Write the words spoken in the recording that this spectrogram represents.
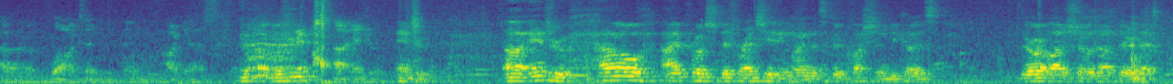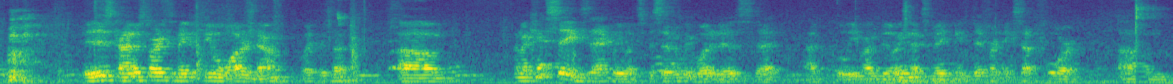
uh, vlogs and, and podcasts? Uh, what's your name? Uh, Andrew. Andrew. Uh, Andrew, how I approach differentiating mine, that's a good question because there are a lot of shows out there that it is kind of starting to make it feel watered down, like I said. Um, and I can't say exactly, like specifically what it is that I believe I'm doing that's making it different, except for, um,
